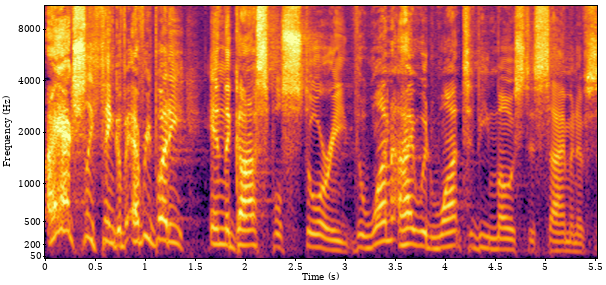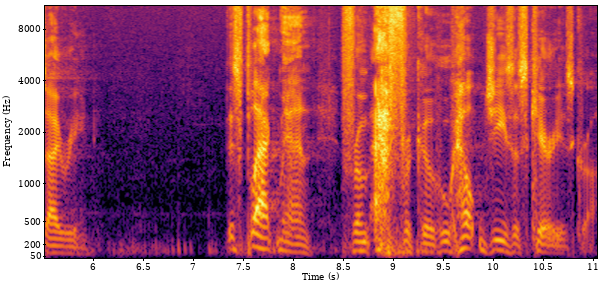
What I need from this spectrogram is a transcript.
I actually think of everybody in the gospel story, the one I would want to be most is Simon of Cyrene. This black man from Africa who helped Jesus carry his cross.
